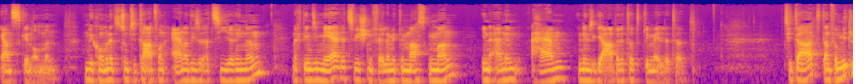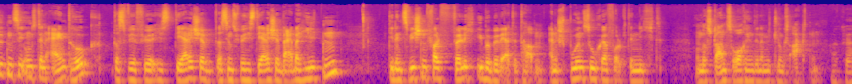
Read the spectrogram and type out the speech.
ernst genommen. Und wir kommen jetzt zum Zitat von einer dieser Erzieherinnen, nachdem sie mehrere Zwischenfälle mit dem Maskenmann in einem Heim, in dem sie gearbeitet hat, gemeldet hat. Zitat, dann vermittelten sie uns den Eindruck, dass wir für hysterische, dass sie uns für hysterische Weiber hielten, die den Zwischenfall völlig überbewertet haben. Eine Spurensuche erfolgte nicht. Und das stand so auch in den Ermittlungsakten. Okay.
